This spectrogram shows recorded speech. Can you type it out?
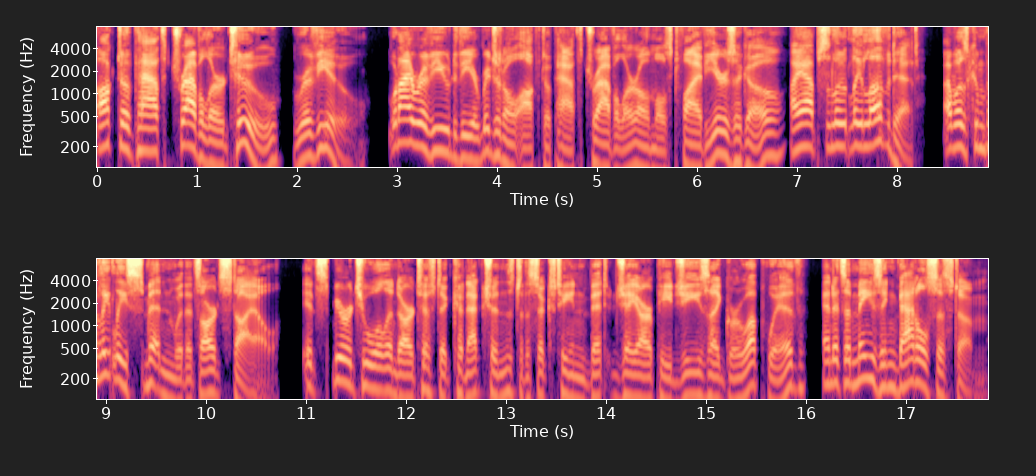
Octopath Traveler 2 Review. When I reviewed the original Octopath Traveler almost five years ago, I absolutely loved it. I was completely smitten with its art style, its spiritual and artistic connections to the 16 bit JRPGs I grew up with, and its amazing battle system.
